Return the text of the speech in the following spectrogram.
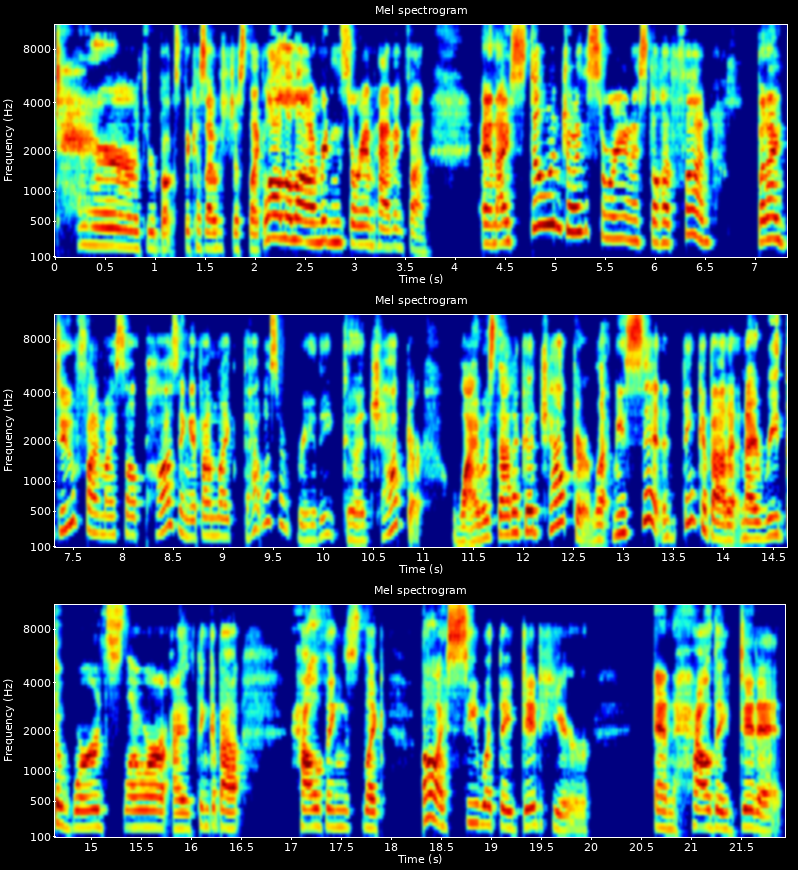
tear through books because I was just like, la la la, I'm reading the story, I'm having fun. And I still enjoy the story and I still have fun. But I do find myself pausing if I'm like, that was a really good chapter. Why was that a good chapter? Let me sit and think about it. And I read the words slower. I think about how things like, oh, I see what they did here and how they did it.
